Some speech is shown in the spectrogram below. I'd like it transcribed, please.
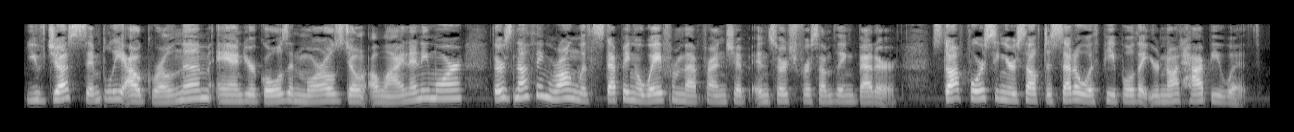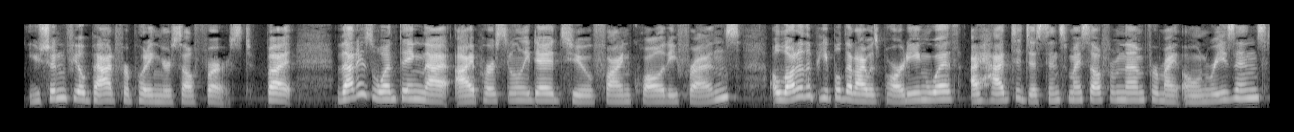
you've just simply outgrown them and your goals and morals don't align anymore, there's nothing wrong with stepping away from that friendship and search for something better. Stop forcing yourself to settle with people that you're not happy with. You shouldn't feel bad for putting yourself first. But that is one thing that I personally did to find quality friends. A lot of the people that I was partying with, I had to distance myself from them for my own reasons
